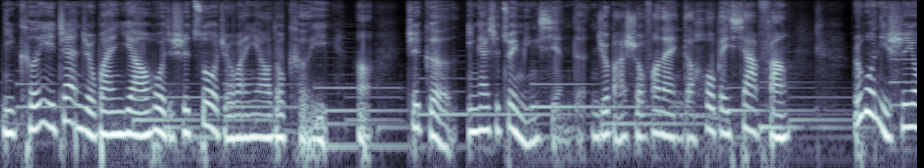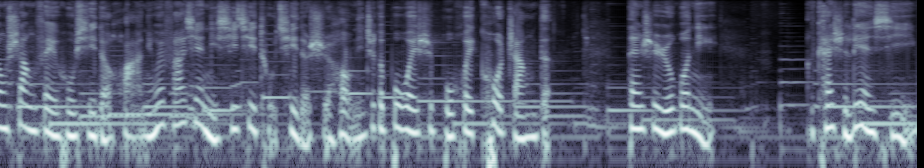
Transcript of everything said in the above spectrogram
你可以站着弯腰，或者是坐着弯腰都可以啊。这个应该是最明显的。你就把手放在你的后背下方。如果你是用上肺呼吸的话，你会发现你吸气吐气的时候，你这个部位是不会扩张的。但是，如果你开始练习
